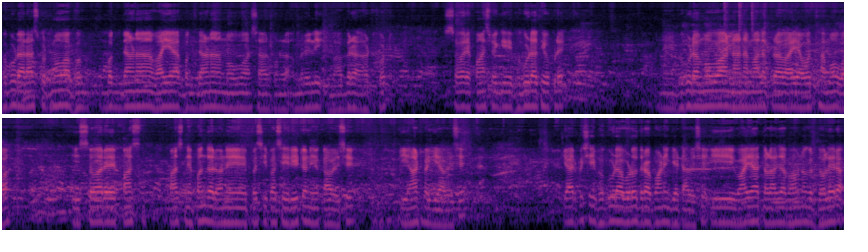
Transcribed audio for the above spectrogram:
ભગુડા, રાજકોટ, મહુવા બગદાણા, વાયા, બગદાણા, મહુવા, સારકુંડલા, અમરેલી, બાબરા, હાટકોટ. સવારે પાંચ વાગ્યે ભગુડાથી ઉપડે. અને ભગુડા મહુવા નાના માલપરા વાયા ઓથા મહુવા એ સવારે પાંચ પાંચ ને પંદર અને પછી પાછી રિટર્ન એક આવે છે. એ આઠ વાગે આવે છે. ત્યાર પછી ભગુડા વડોદરા પાણી ગેટ આવે છે. એ વાયા, તળાજા, ભાવનગર, ધોલેરા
